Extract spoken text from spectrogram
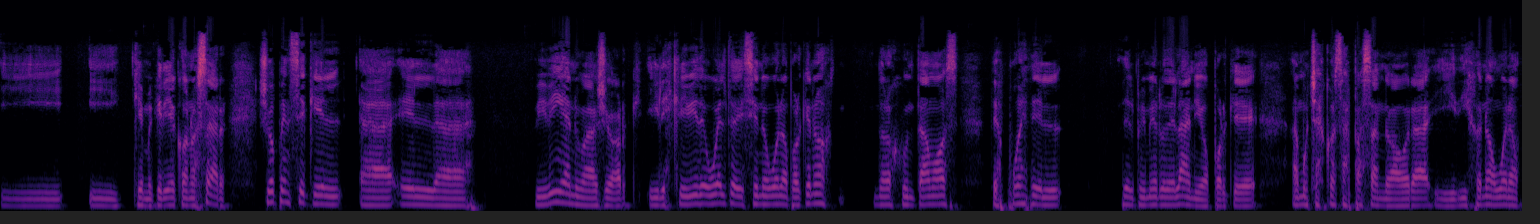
y, que me quería conocer. Yo pensé que él, él vivía en Nueva York y le escribí de vuelta diciendo, bueno, ¿por qué no, nos juntamos después del, del primero del año? Porque hay muchas cosas pasando ahora y dijo, no, bueno,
